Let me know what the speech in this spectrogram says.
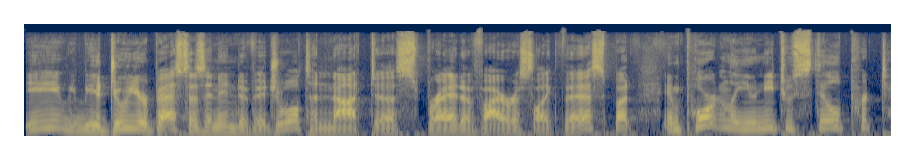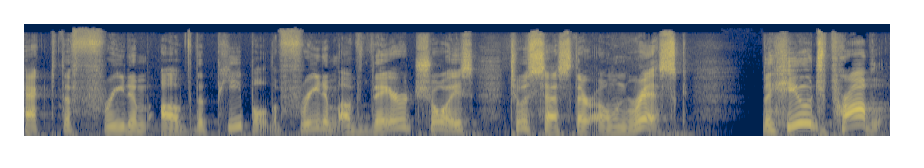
You, do your best as an individual to not uh, spread a virus like this, but importantly, you need to still protect the freedom of the people, the freedom of their choice to assess their own risk. The huge problem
